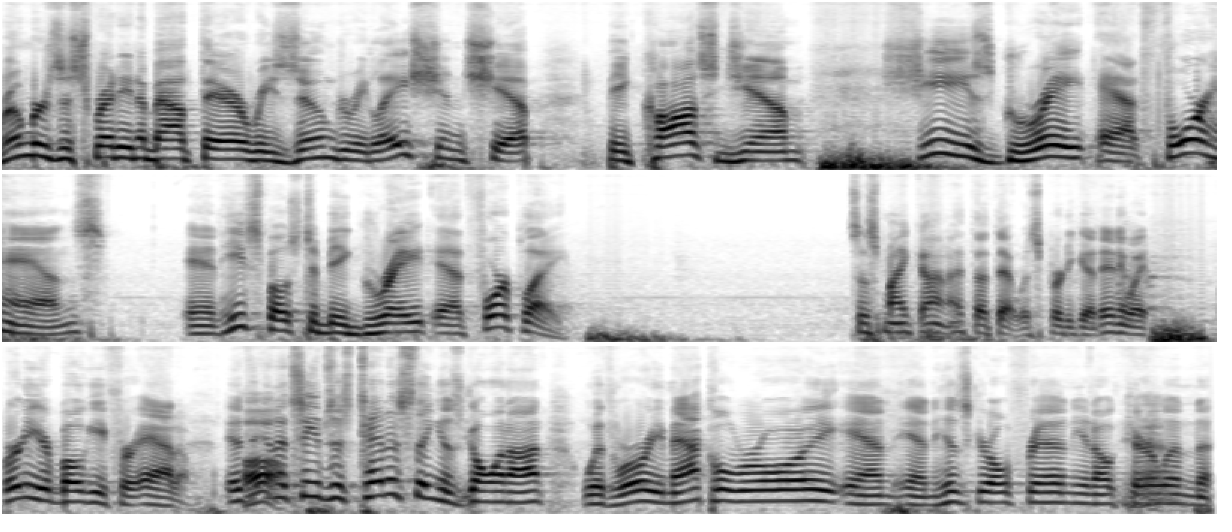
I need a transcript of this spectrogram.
Rumors are spreading about their resumed relationship because, Jim, she's great at forehands and he's supposed to be great at foreplay. Is this mic on? I thought that was pretty good. Anyway, birdie or bogey for Adam. It, Oh. And it seems this tennis thing is going on with Rory McIlroy and, and his girlfriend, you know, Carolyn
